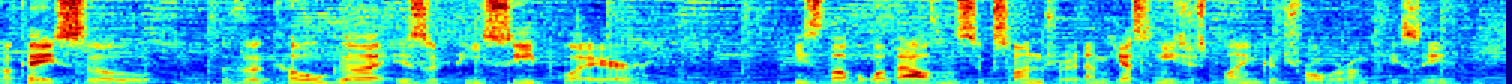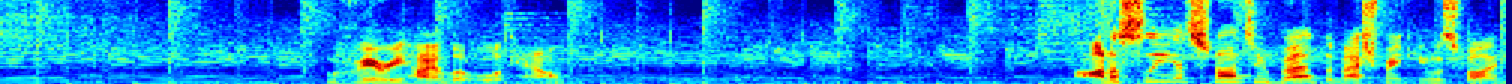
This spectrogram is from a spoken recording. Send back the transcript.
Okay, so the Koga is a PC player. He's level 1600. I'm guessing he's just playing controller on PC. Very high level account. Honestly, it's not too bad. The matchmaking was fine.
